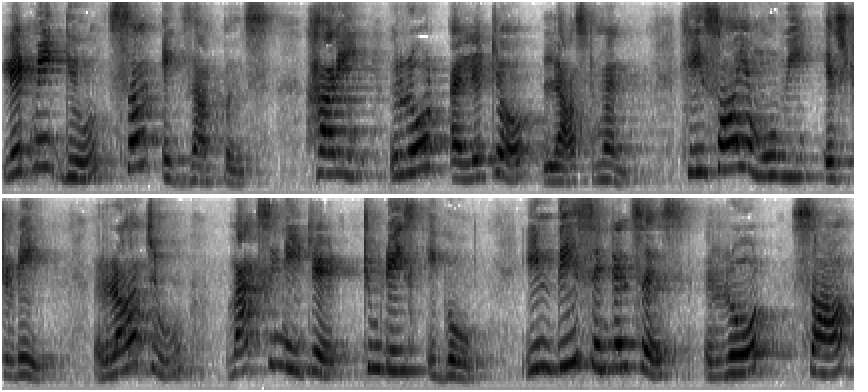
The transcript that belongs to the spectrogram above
Let me give some examples. Hari wrote a letter last month. He saw a movie yesterday. Raju vaccinated two days ago. In these sentences, wrote, saw,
